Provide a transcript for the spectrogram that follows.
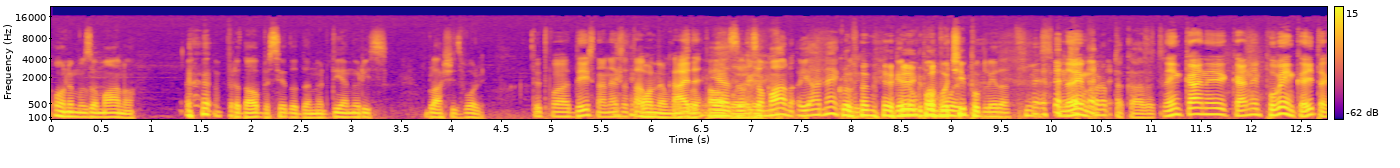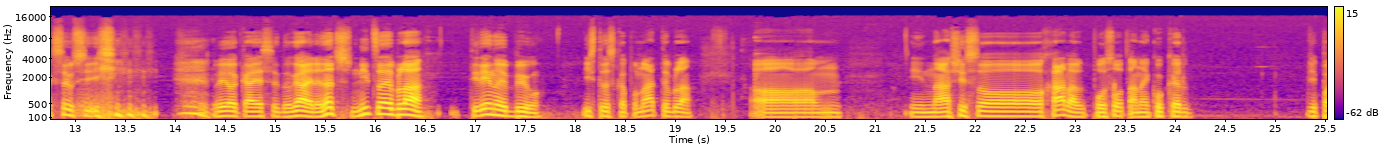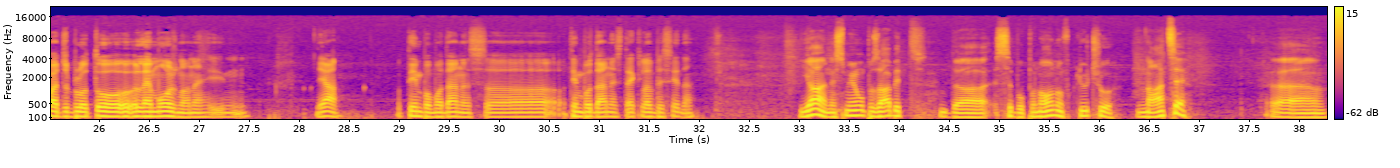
onemu za mano predal besedo, da naredi en ris. Blaž izvoli. To je tvoja desna, ne za ta. Onemu za. Ja, za, za mano. Ja, ne, Kot da ker ne ga ne upam v oči pogledati. Ne vem, ne vem kaj naj, kaj naj povem, kaj itak vse vsi vejo, kaj se je dogajalo. Nič, Nica je bila, Tireno je bil, istrska pomlad je bila. Um, in naši so harali povsod, a ne, ker je pač bilo to le možno. Ne, in, ja, o tem danes, uh, o tem bo danes tekla beseda. Ja, ne smemo pozabiti, da se bo ponovno vključil Nace uh,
